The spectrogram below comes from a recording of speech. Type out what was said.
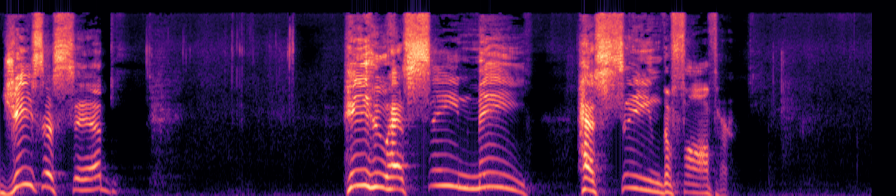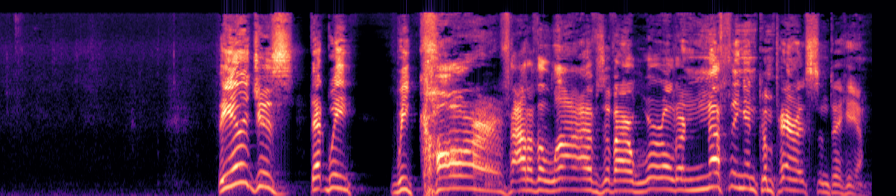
Jesus said, He who has seen me has seen the Father. The images that we, we carve out of the lives of our world are nothing in comparison to Him.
